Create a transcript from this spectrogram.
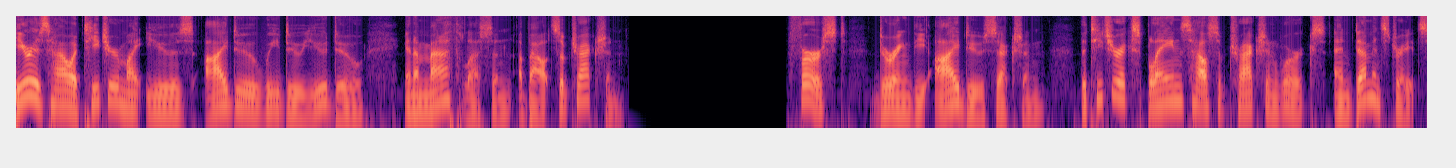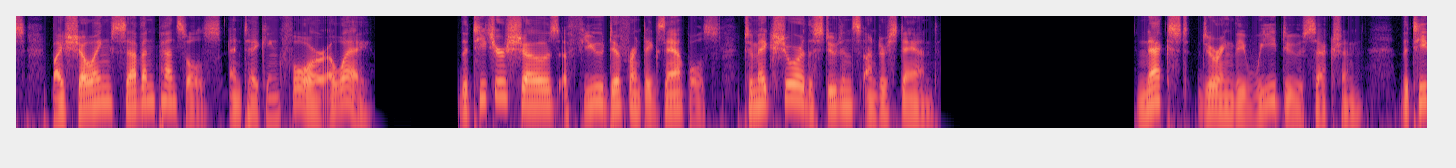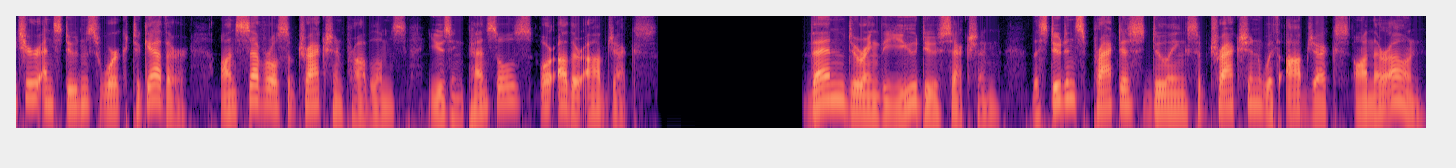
Here is how a teacher might use I do, we do, you do in a math lesson about subtraction. First, during the I do section, the teacher explains how subtraction works and demonstrates by showing seven pencils and taking four away. The teacher shows a few different examples to make sure the students understand. Next, during the We Do section, the teacher and students work together on several subtraction problems using pencils or other objects. Then, during the You Do section, the students practice doing subtraction with objects on their own.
